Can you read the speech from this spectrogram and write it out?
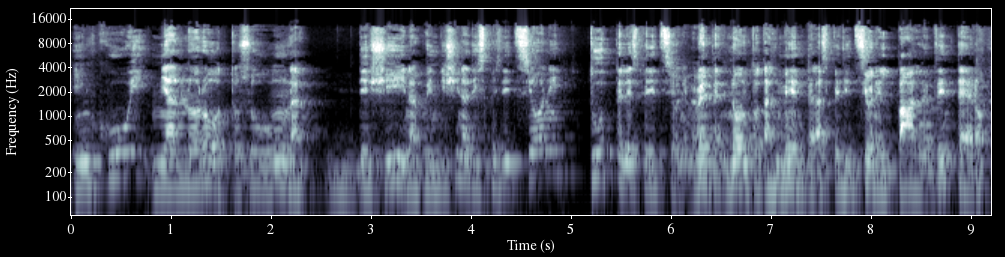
in cui mi hanno rotto su una decina, quindicina di spedizioni tutte le spedizioni, ovviamente non totalmente la spedizione, il pallet intero,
